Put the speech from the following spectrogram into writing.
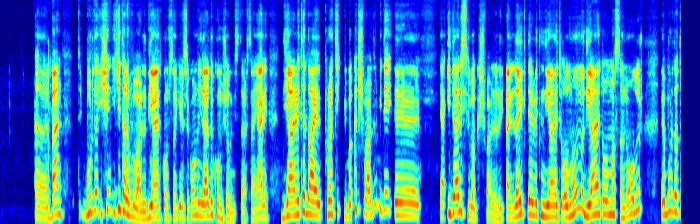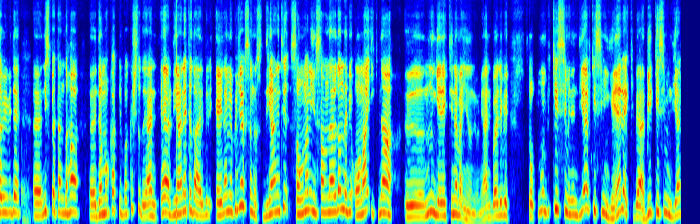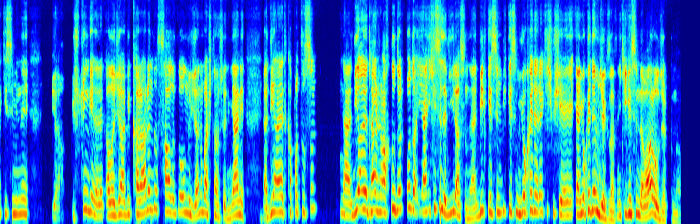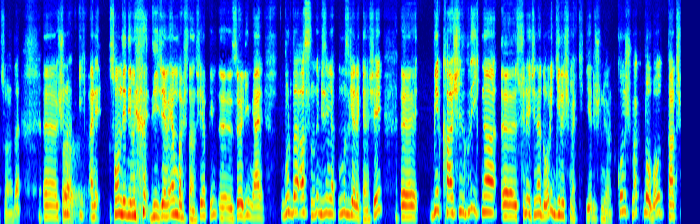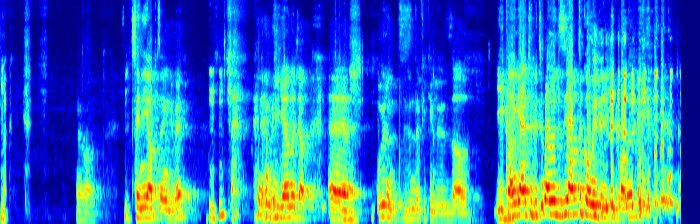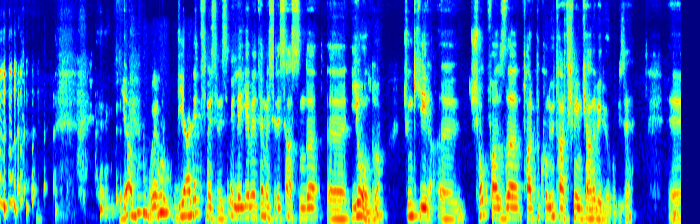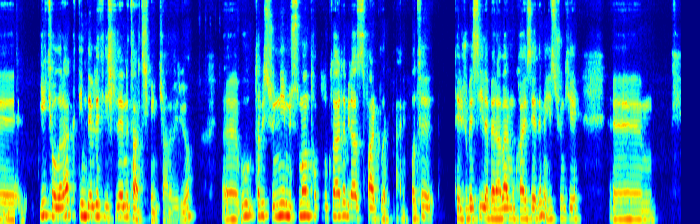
E, ben burada işin iki tarafı vardı. Diyanet konusuna gelirsek onu da ileride konuşalım istersen. Yani Diyanete dair pratik bir bakış vardır. Bir de e, yani idealist bir bakış vardır. Yani layık devletin diyaneti olmalı mı? Diyanet olmazsa ne olur? Ve burada tabii bir de e, nispeten daha e, demokrat bir bakıştı da yani eğer diyanete dair bir eylem yapacaksanız diyaneti savunan insanlardan da bir onay iknanın gerektiğine ben inanıyorum. Yani böyle bir toplumun bir kesiminin diğer kesimin yenerek veya bir kesimin diğer kesimini ya üstün gelerek alacağı bir kararın da sağlıklı olmayacağını baştan söyleyeyim. Yani ya Diyanet kapatılsın yani Diyanet her şey haklıdır. O da yani ikisi de değil aslında. Yani bir kesim bir kesim yok ederek hiçbir şey yani yok edemeyecek zaten. İki kesim de var olacak bundan sonra da. Ee, şunu ilk, hani son dediğimi diyeceğimi en baştan şey yapayım e, söyleyeyim. Yani burada aslında bizim yapmamız gereken şey e, bir karşılıklı ikna e, sürecine doğru girişmek diye düşünüyorum. Konuşmak, bol bol tartışmak. Eyvallah. Senin yaptığın gibi. Bilgehan Hocam. E, buyurun sizin de fikirlerinizi alalım. İlkan gerçi bütün analizi yaptı konuyla ilgili bana öyle. ya bu, bu Diyanet meselesi ve LGBT meselesi aslında e, iyi oldu. Çünkü e, çok fazla farklı konuyu tartışma imkanı veriyor bu bize. E, ilk olarak din devlet ilişkilerini tartışma imkanı veriyor. E, bu tabii Sünni Müslüman topluluklarda biraz farklı. Yani Batı tecrübesiyle beraber mukayese edemeyiz. Çünkü e,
